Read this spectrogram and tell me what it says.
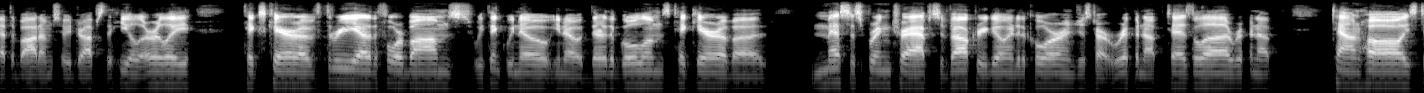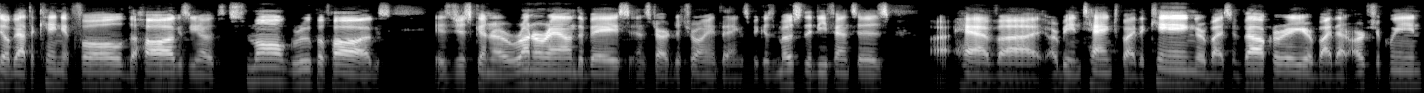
at the bottom. So he drops the heel early takes care of three out of the four bombs. We think we know, you know, they're the golems, take care of a mess of spring traps. Valkyrie go into the core and just start ripping up Tesla, ripping up Town Hall. He's still got the King at full. The Hogs, you know, small group of Hogs is just going to run around the base and start destroying things because most of the defenses uh, have uh, are being tanked by the King or by some Valkyrie or by that Archer Queen.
